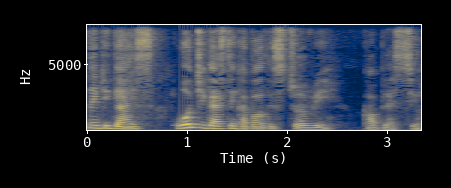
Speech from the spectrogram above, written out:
Thank you guys. What do you guys think about this story? God bless you.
